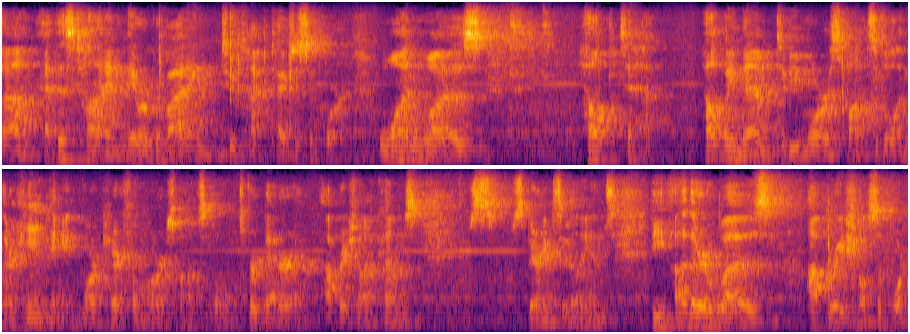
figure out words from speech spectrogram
Um, at this time they were providing two ty- types of support. One was help to helping them to be more responsible in their campaign, more careful, more responsible for better operational outcomes, sparing civilians. The other was operational support.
